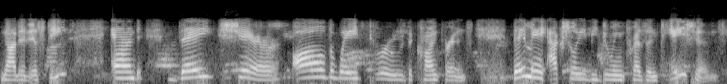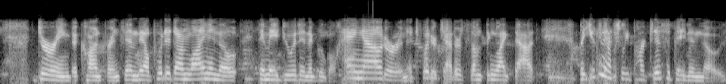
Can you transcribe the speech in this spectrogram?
Not at ISTE, and they share all the way through the conference. They may actually be doing presentations during the conference, and they'll put it online, and they'll, they may do it in a Google Hangout or in a Twitter chat or something like that. But you can actually participate in those.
